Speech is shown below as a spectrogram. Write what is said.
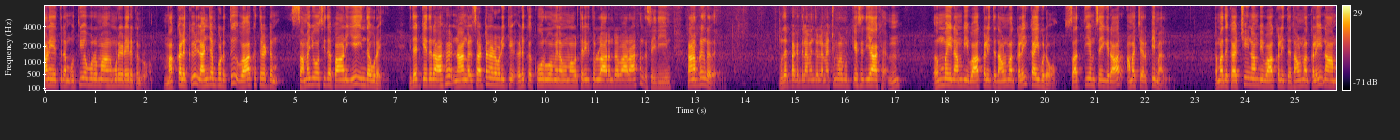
ஆணையத்திடம் உத்தியோகபூர்வமாக முறையிட இருக்கின்றோம். மக்களுக்கு லஞ்சம் கொடுத்து வாக்கு திரட்டும் சமயோசித பாணியே இந்த உரை. இதற்கு எதிராக நாங்கள் சட்ட நடவடிக்கை எடுக்க கோருவோம் எனவும் அவர் தெரிவித்துள்ளார் என்றவாறாக அந்த செய்தி காணப்படுகிறது முதற் பக்கத்தில் அமைந்துள்ள மற்றொரு முக்கிய செய்தியாக எம்மை நம்பி வாக்களித்த தமிழ் மக்களை கைவிடுவோம் சத்தியம் செய்கிறார் அமைச்சர் பிமல். எமது கட்சியை நம்பி வாக்களித்த தமிழ் மக்களை நாம்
